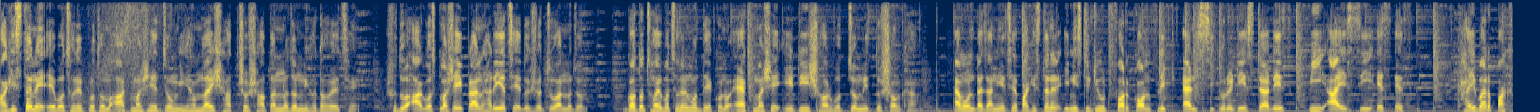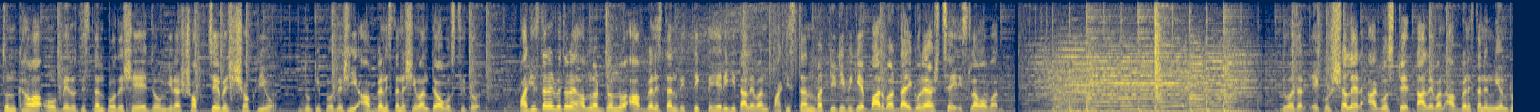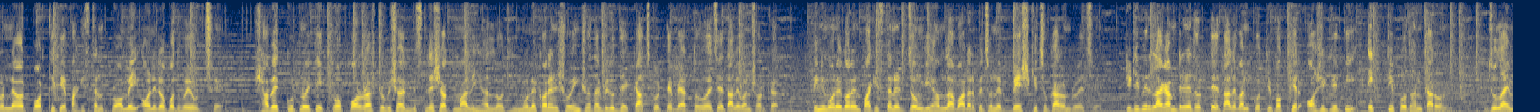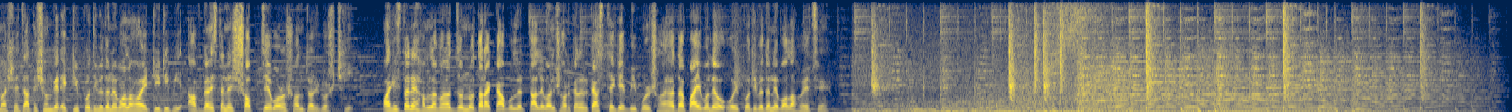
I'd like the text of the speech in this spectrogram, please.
পাকিস্তানে এবছরের প্রথম আট মাসে জঙ্গি হামলায় সাতশো সাতান্ন জন নিহত হয়েছে। শুধু আগস্ট মাসেই প্রাণ হারিয়েছে দুশো চুয়ান্ন জন। গত ছয় বছরের মধ্যে কোনো এক মাসে এটি সর্বোচ্চ মৃত্যুর সংখ্যা। এমনটা জানিয়েছে পাকিস্তানের institute for conflict and security studies, PICSS. Khyber Pakhtunkhwa ও বেলুচিস্তান প্রদেশে জঙ্গিরা সবচেয়ে বেশি সক্রিয়। দুটি প্রদেশই আফগানিস্তানের সীমান্তে অবস্থিত। পাকিস্তানের ভেতরে হামলার জন্য আফগানিস্তান ভিত্তিক তেহরিকি তালেবান পাকিস্তান বা টিটিপিকে বারবার দায়ী করে আসছে ইসলামাবাদ। দু হাজার একুশ সালের আগস্টে তালেবান আফগানিস্তানের নিয়ন্ত্রণ নেওয়ার পর থেকে পাকিস্তান ক্রমেই অনিরাপদ হয়ে উঠছে। সাবেক কূটনৈতিক ও পররাষ্ট্র বিষয়ক বিশ্লেষক মালিহা লোধি মনে করেন সহিংসতার বিরুদ্ধে কাজ করতে ব্যর্থ হয়েছে তালেবান সরকার। তিনি মনে করেন পাকিস্তানের জঙ্গি হামলা বাড়ার পেছনে বেশ কিছু কারণ রয়েছে। টিটিপির লাগাম টেনে ধরতে তালেবান কর্তৃপক্ষের অস্বীকৃতি একটি প্রধান কারণ। জুলাই মাসে জাতিসংঘের একটি প্রতিবেদনে বলা হয় টিটিপি আফগানিস্তানের সবচেয়ে বড় সন্ত্রাস গোষ্ঠী পাকিস্তানে হামলা করার জন্য তারা কাবুলের তালেবান সরকারের কাছ থেকে বিপুল সহায়তা পায় বলেও ওই প্রতিবেদনে বলা হয়েছে।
